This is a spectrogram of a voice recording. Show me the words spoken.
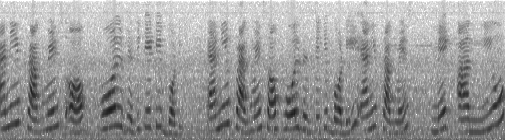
any fragments of whole vegetative body any fragments of whole vegetative body, any fragments make a new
